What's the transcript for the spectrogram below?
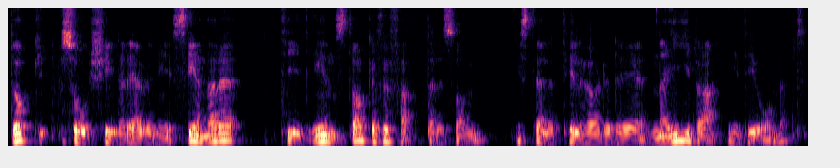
Dock såg Schiller även i senare tid enstaka författare som istället tillhörde det naiva idiomet.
